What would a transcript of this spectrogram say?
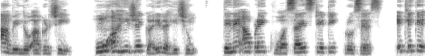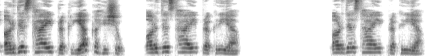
આ બિંદુ આગળ છીએ. હું અહીં જે કરી રહી છું, તેને આપણે ક્વોસાઇસ્ટેટિક પ્રોસેસ એટલે કે અર્ધસ્થાયી પ્રક્રિયા કહીશું. અર્ધસ્થાયી પ્રક્રિયા અર્ધસ્થાયી પ્રક્રિયા,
